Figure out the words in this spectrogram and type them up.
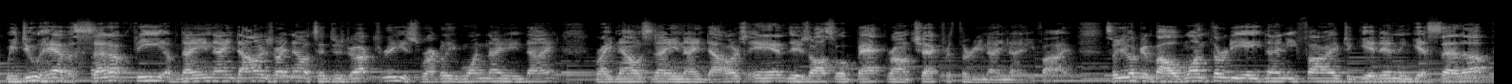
We do have a setup fee of $99 right now. It's introductory. It's regularly 199. Right now, it's $99. And there's also a background check for $39.95. So you're looking about $138.95 to get in and get set up.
